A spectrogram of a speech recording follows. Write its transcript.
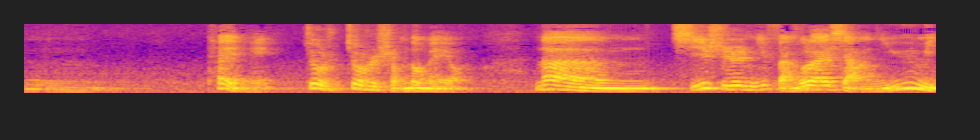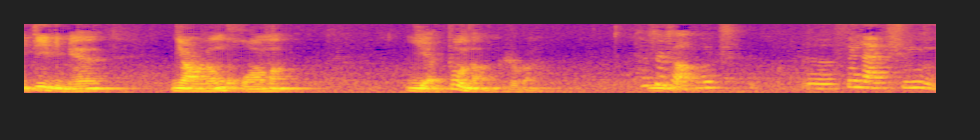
嗯，它也没，就是就是什么都没有。那其实你反过来想，你玉米地里面鸟能活吗？也不能，是吧？它至少会吃，呃，飞来吃玉米。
